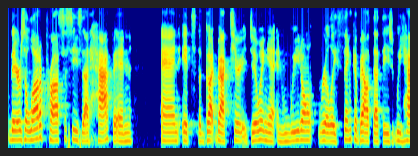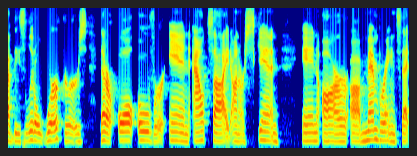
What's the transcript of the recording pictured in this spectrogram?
there's a lot of processes that happen, and it's the gut bacteria doing it. And we don't really think about that. These we have these little workers that are all over, in, outside on our skin in our uh, membranes that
